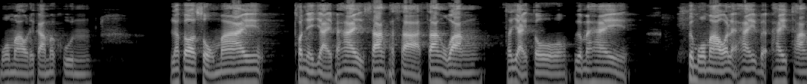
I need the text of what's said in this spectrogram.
มัวเมาในการมาคุณ แล้วก็ส่งไม้ท่อนใหญ่ ๆ ไปให้สร้างปราสาทสร้างวัง ซะใหญ่โตเพื่อไม่ให้เพื่อมัวเมาแหละให้แบบให้ทาง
